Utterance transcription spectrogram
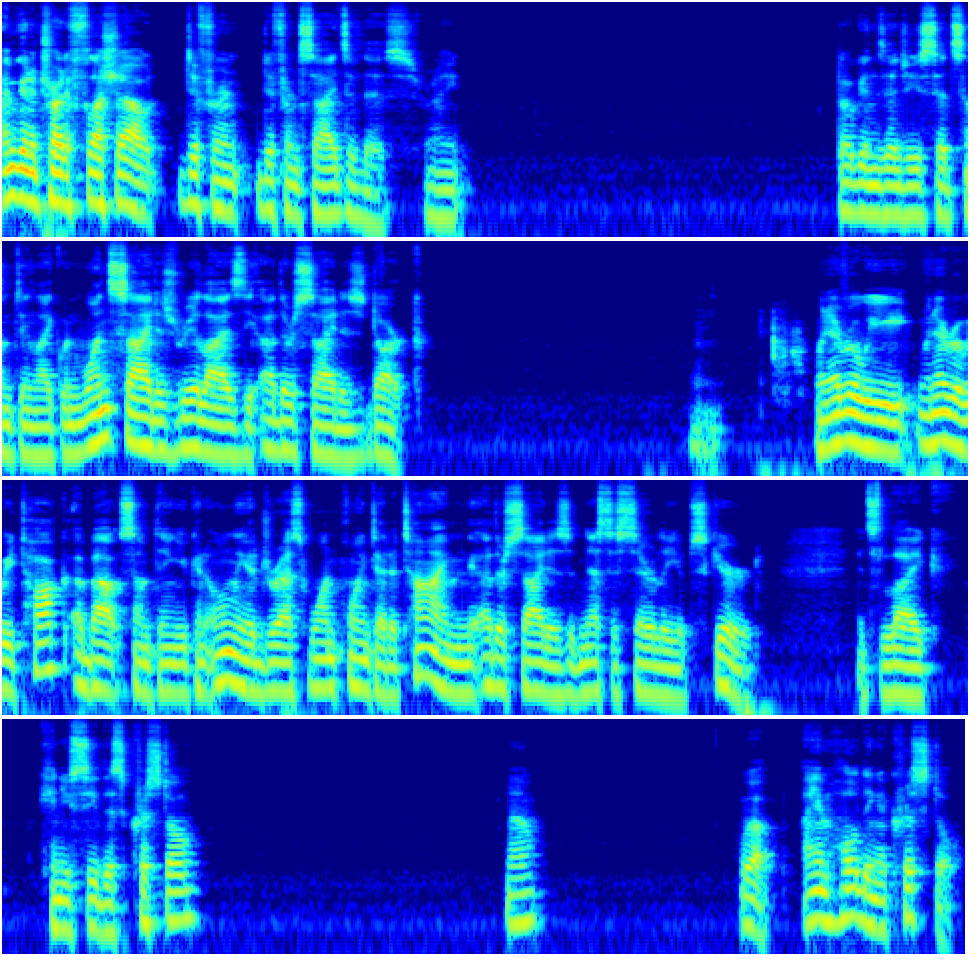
I'm going to try to flesh out different different sides of this, right? Dogen Zenji said something like, when one side is realized, the other side is dark. Hmm. Whenever we, whenever we talk about something, you can only address one point at a time, and the other side is necessarily obscured. It's like, can you see this crystal? No? Well, I am holding a crystal.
